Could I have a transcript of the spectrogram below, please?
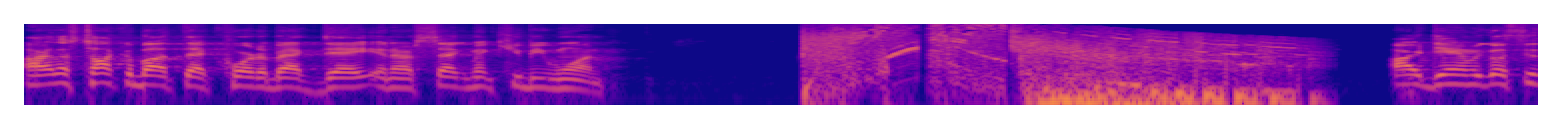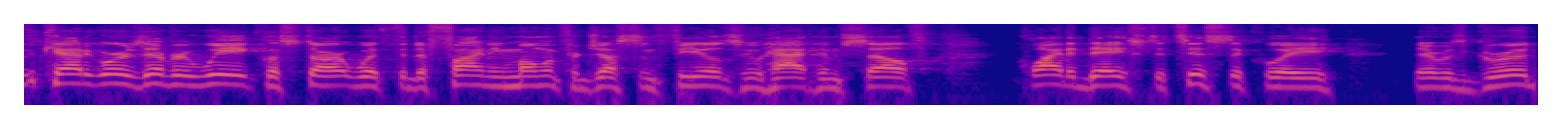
All right, let's talk about that quarterback day in our segment QB1. All right, Dan, we go through the categories every week. Let's start with the defining moment for Justin Fields, who had himself quite a day statistically. There was good,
